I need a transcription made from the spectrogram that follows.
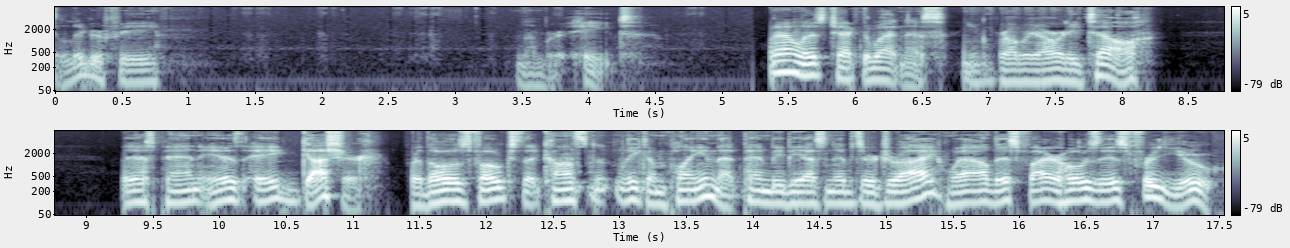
calligraphy number eight. Well, let's check the wetness. You can probably already tell this pen is a gusher For those folks that constantly complain that Pen BBS nibs are dry, well, this fire hose is for you.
